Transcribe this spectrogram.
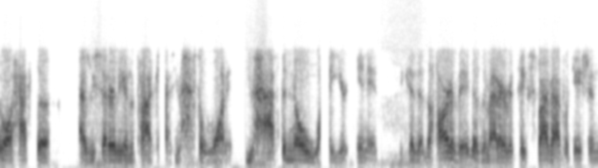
of all have to, as we said earlier in the podcast, you have to want it. You have to know why you're in it. Because at the heart of it, it doesn't matter if it takes five applications,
